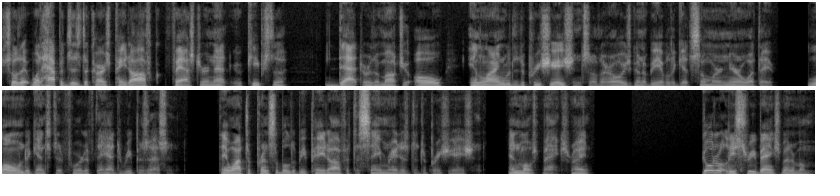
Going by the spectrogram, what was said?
So that what happens is the car's paid off faster, and that keeps the debt or the amount you owe in line with the depreciation. So they're always going to be able to get somewhere near what they loaned against it for it if they had to repossess it. They want the principal to be paid off at the same rate as the depreciation. And most banks, right? Go to at least three banks minimum.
